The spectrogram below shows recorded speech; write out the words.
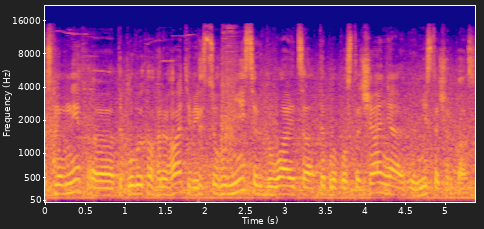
основних е, теплових агрегатів. І з цього місця відбувається теплопостачання міста Черкас.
